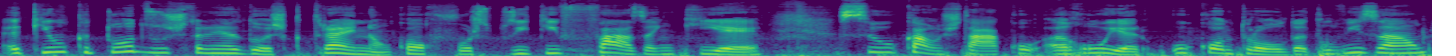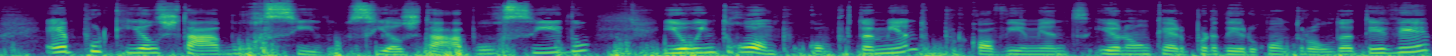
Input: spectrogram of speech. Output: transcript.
aquilo que todos os treinadores que treinam com reforço positivo fazem, que é se o cão está a roer o controle da televisão, é porque ele está aborrecido. Se ele está aborrecido, eu interrompo o comportamento, porque obviamente eu não quero perder o controle da TV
